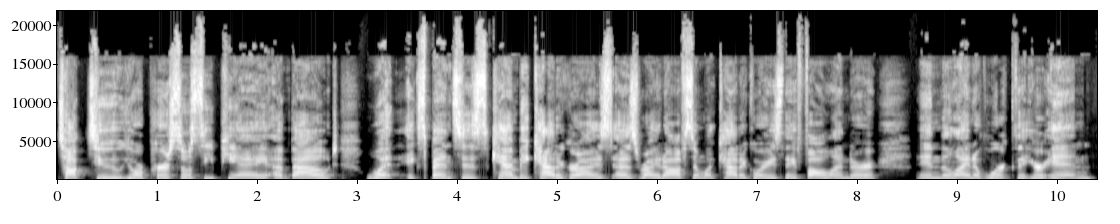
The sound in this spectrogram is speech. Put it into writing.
Talk to your personal CPA about what expenses can be categorized as write offs and what categories they fall under in the line of work that you're in.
